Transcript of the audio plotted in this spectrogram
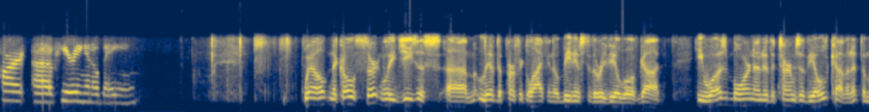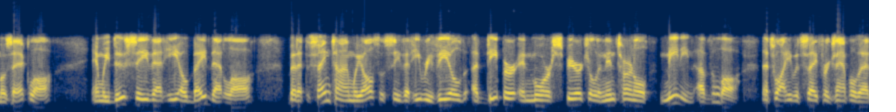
part of hearing and obeying? Well, Nicole, certainly Jesus um, lived a perfect life in obedience to the revealed will of God. He was born under the terms of the Old Covenant, the Mosaic Law, and we do see that he obeyed that law. But at the same time, we also see that he revealed a deeper and more spiritual and internal meaning of the law. That's why he would say, for example, that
